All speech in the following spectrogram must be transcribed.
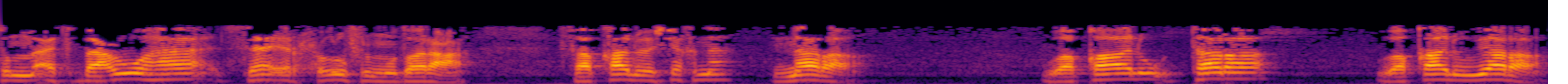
ثم أتبعوها سائر حروف المضارعة. فقالوا يا شيخنا نرى وقالوا ترى وقالوا يرى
